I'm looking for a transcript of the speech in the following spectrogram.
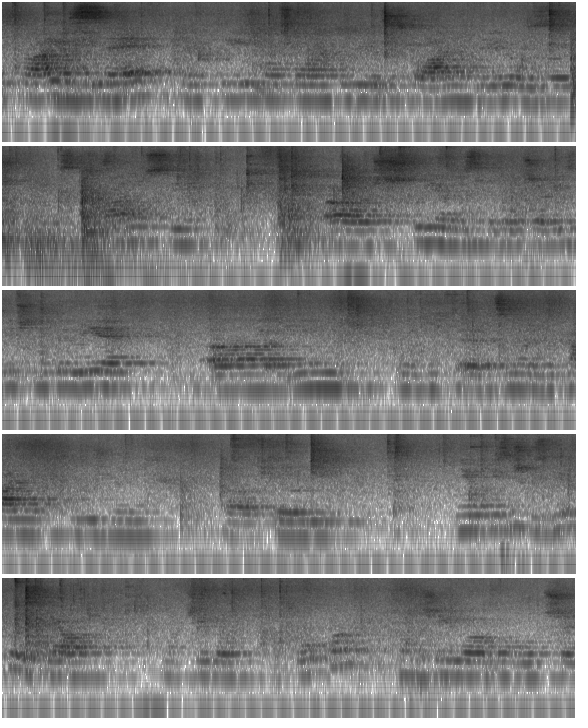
ukvarja se pretežno po tudi raziskovalnem delu z študijami seksualnosti, uh, študijami z področja lezbične teorije uh, in nekih recimo radikalnih družbenih uh, teorij. Njeno pesniško zbirko je prav načelo otoka, načelo mogoče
